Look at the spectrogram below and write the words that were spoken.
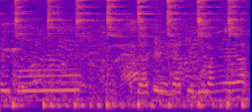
Ibu. Hati-hati, hati pulangnya ya.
